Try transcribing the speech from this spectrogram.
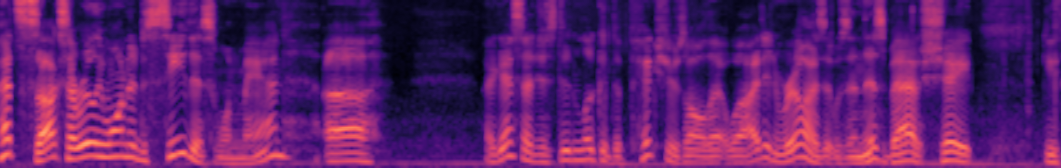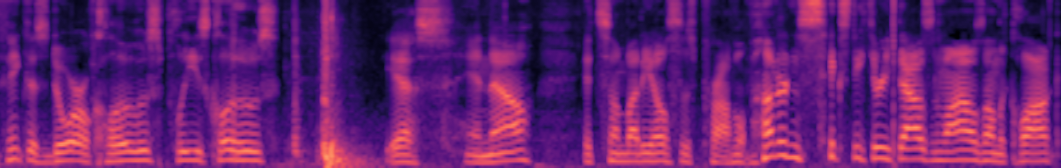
that sucks. I really wanted to see this one, man. Uh, I guess I just didn't look at the pictures all that well. I didn't realize it was in this bad a shape. Do you think this door will close? Please close. Yes. And now it's somebody else's problem. 163,000 miles on the clock.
